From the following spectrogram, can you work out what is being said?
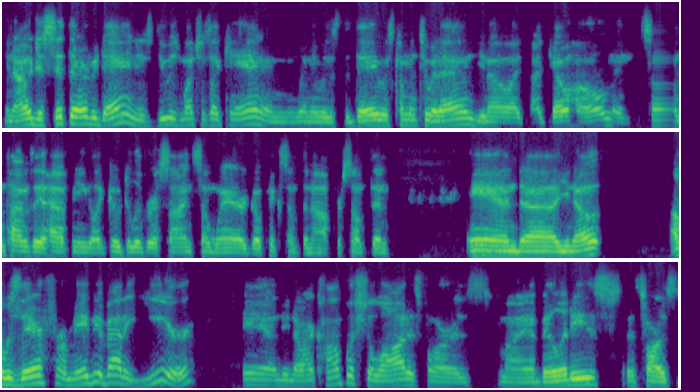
you know, I would just sit there every day and just do as much as I can. And when it was the day was coming to an end, you know, I'd, I'd go home and sometimes they'd have me like go deliver a sign somewhere or go pick something up or something. And, uh, you know, I was there for maybe about a year and, you know, I accomplished a lot as far as my abilities, as far as,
